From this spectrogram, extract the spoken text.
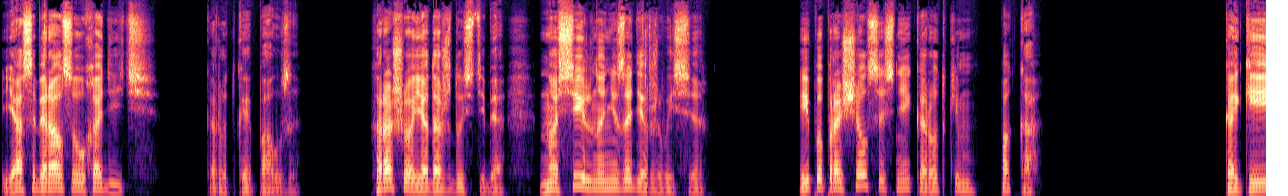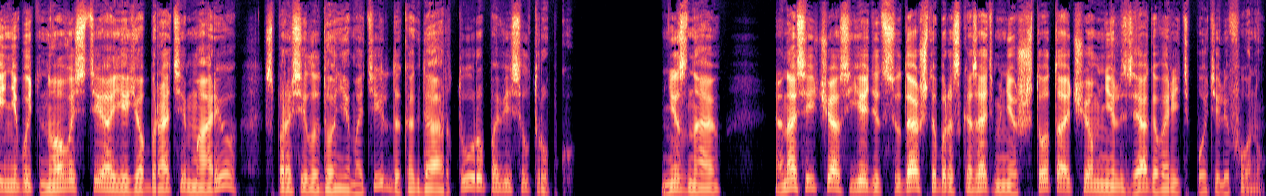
«Я собирался уходить». Короткая пауза. «Хорошо, я дождусь тебя, но сильно не задерживайся». И попрощался с ней коротким «пока». «Какие-нибудь новости о ее брате Марио?» — спросила Донья Матильда, когда Артуру повесил трубку. «Не знаю. Она сейчас едет сюда, чтобы рассказать мне что-то, о чем нельзя говорить по телефону».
